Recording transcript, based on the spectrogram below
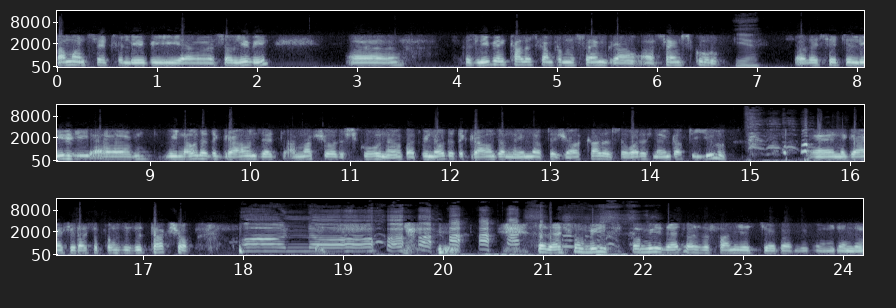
someone said to Levi, uh, "So Levi, because Levi and Kallis come from the same ground, uh, same school." Yeah. So they said to Levi, um, "We know that the grounds at I'm not sure the school now, but we know that the grounds are named after Jacques Kallis. So what is named after you?" and the guy said, "I suppose it's a tuck shop." Oh no! So that's for me. For me, that was the funniest joke I've ever heard on the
